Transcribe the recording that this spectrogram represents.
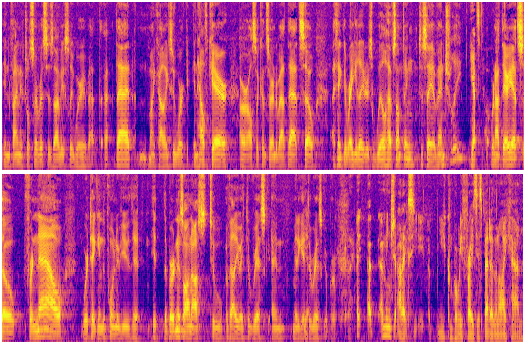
in financial services, obviously worry about that. that. My colleagues who work in healthcare are also concerned about that. So I think the regulators will have something to say eventually. Yep. But we're not there yet. So for now, we're taking the point of view that it, the burden is on us to evaluate the risk and mitigate yep. the risk appropriately. I, I, mean, Alex, you, you, can probably phrase this better than I can.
